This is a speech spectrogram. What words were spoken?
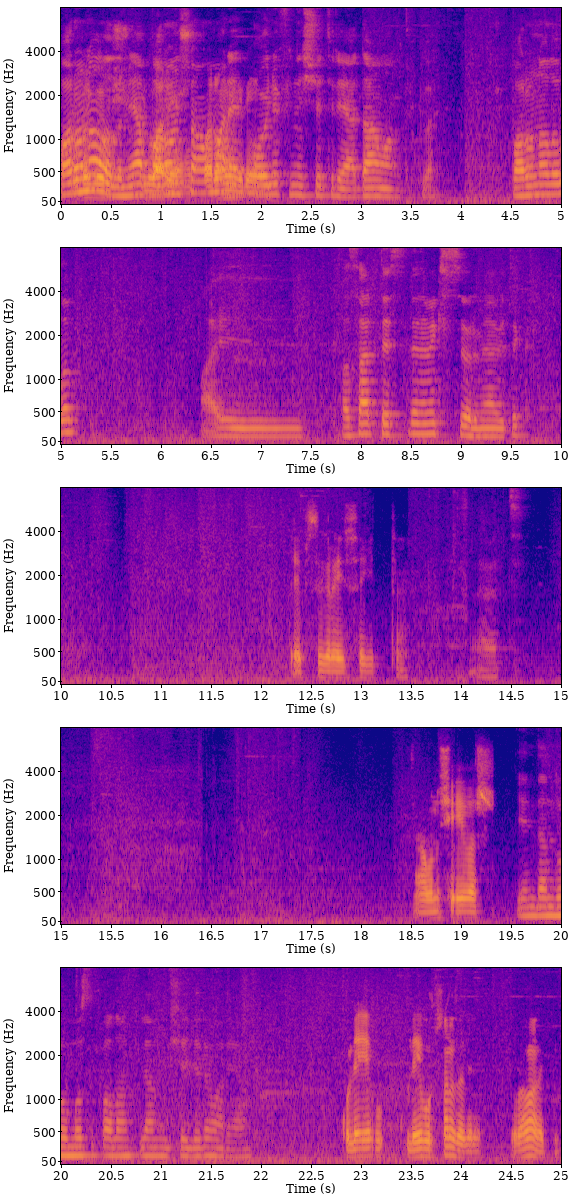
Baron'u Orada alalım görüş ya. var Baron ya, şu an Baron'a var ya gireyim. oyunu finishletir ya. Daha mantıklı. Şu Baron'u alalım. Ay Hasar testi denemek istiyorum ya bir tık. Hepsi Grace'e gitti. Evet. Ha bunun şeyi var. Yeniden doğması falan filan bir şeyleri var ya. Kuleye, kuleye vursana da direkt. Vuramadık mı?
